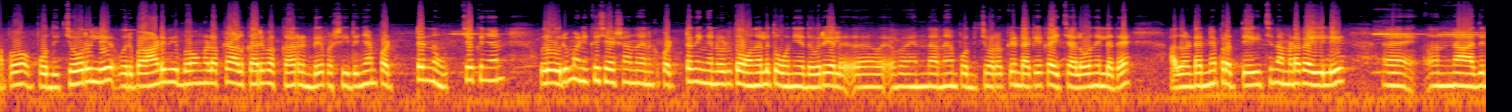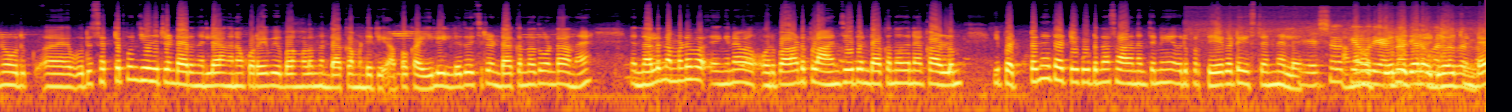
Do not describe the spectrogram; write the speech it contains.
അപ്പോൾ പൊതിച്ചോറിൽ ഒരുപാട് വിഭവങ്ങളൊക്കെ ആൾക്കാർ വെക്കാറുണ്ട്. പക്ഷേ ഇത് ഞാൻ പെട്ടെന്ന് ഉച്ചയ്ക്ക് ഞാൻ ഒരു ഒരു മണിക്ക് ശേഷമാണ് എനിക്ക് പെട്ടെന്ന് ഇങ്ങനെ ഒരു തോന്നൽ തോന്നിയത് ഒരു എന്താണ് പൊതിച്ചോറൊക്കെ ഉണ്ടാക്കി കഴിച്ചാലോ എന്നുള്ളത്. അതുകൊണ്ട് തന്നെ പ്രത്യേകിച്ച് നമ്മുടെ കയ്യിൽ അതിന് ഒരു ഒരു സെറ്റപ്പും ചെയ്തിട്ടുണ്ടായിരുന്നില്ല. അങ്ങനെ കുറേ വിഭവങ്ങളൊന്നും ഉണ്ടാക്കാൻ വേണ്ടിയിട്ട്. അപ്പോൾ കയ്യിൽ ഇല്ലത് വെച്ചിട്ട് ഉണ്ടാക്കുന്നത് കൊണ്ടാണ്. എന്നാലും നമ്മൾ ഇങ്ങനെ ഒരുപാട് പ്ലാൻ ചെയ്ത് ഉണ്ടാക്കുന്നതിനേക്കാളും ഈ പെട്ടെന്ന് തട്ടിക്കൂട്ടുന്ന സാധനത്തിന് ഒരു പ്രത്യേക ടേസ്റ്റ് തന്നെയല്ലേ? റെഡി ആയിട്ടുണ്ട്.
